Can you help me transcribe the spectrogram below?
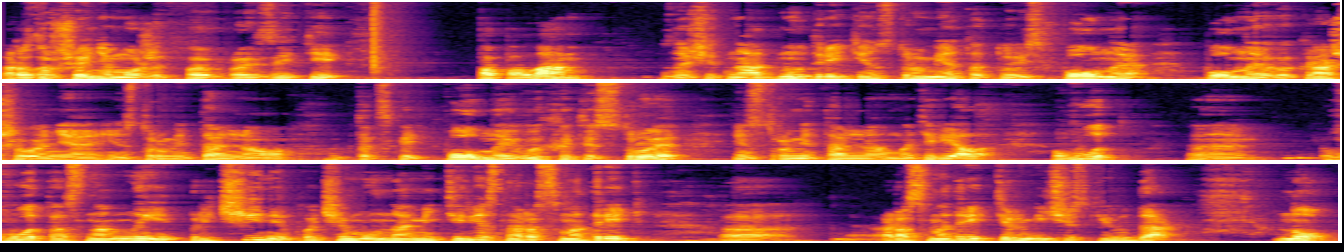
разрушение может произойти пополам, значит, на одну треть инструмента, то есть полное, полное выкрашивание инструментального, так сказать, полный выход из строя инструментального материала. Вот, э, вот основные причины, почему нам интересно рассмотреть, э, рассмотреть термический удар. Но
